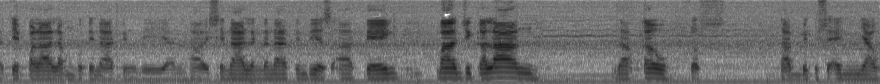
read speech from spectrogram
At yan palalambutin natin diyan. Ha, sinalang na natin diyan sa ating magikalan. Nakaw. So, sabi ko sa inyo,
